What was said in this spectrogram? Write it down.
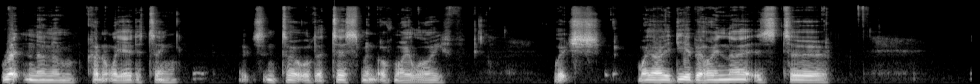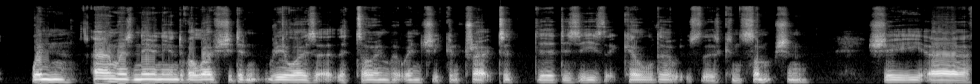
written and I'm currently editing. It's entitled A Testament of My Life, which my idea behind that is to when Anne was nearing the end of her life, she didn't realise it at the time, but when she contracted the disease that killed her, it was the consumption, she uh,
